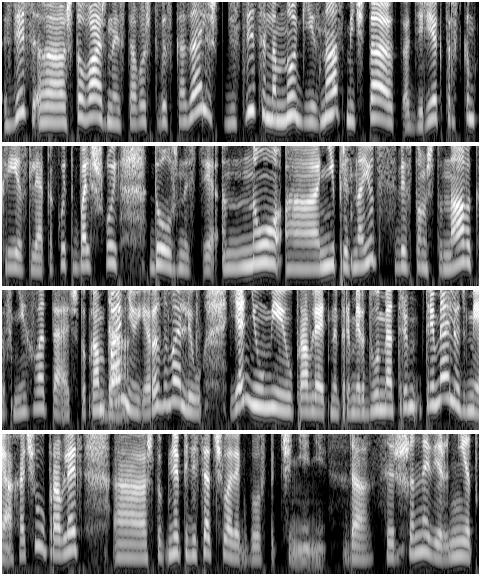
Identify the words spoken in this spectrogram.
здесь э, что важно из того, что вы сказали, что действительно многие из нас мечтают о директорском кресле, о какой-то большой должности, но не признаются себе в том, что навыков не хватает, что компанию да. я развалю. Я не умею управлять, например, двумя-тремя людьми, а хочу управлять, чтобы у меня 50 человек было в подчинении. Да, совершенно верно. Нет,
